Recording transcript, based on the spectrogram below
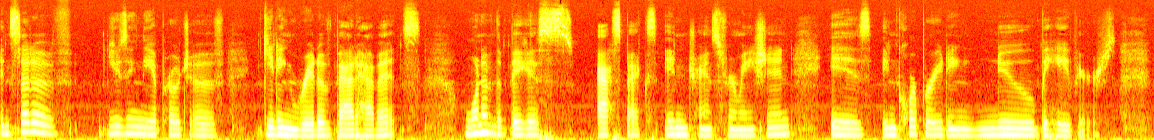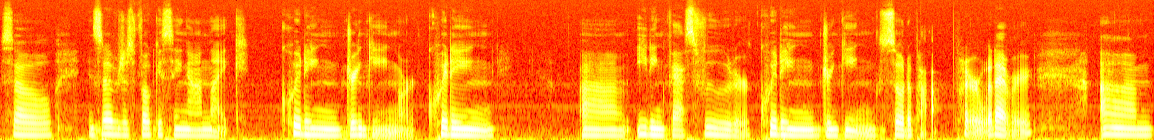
instead of using the approach of getting rid of bad habits, one of the biggest aspects in transformation is incorporating new behaviors. So instead of just focusing on like quitting drinking or quitting um, eating fast food or quitting drinking soda pop or whatever. Um,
